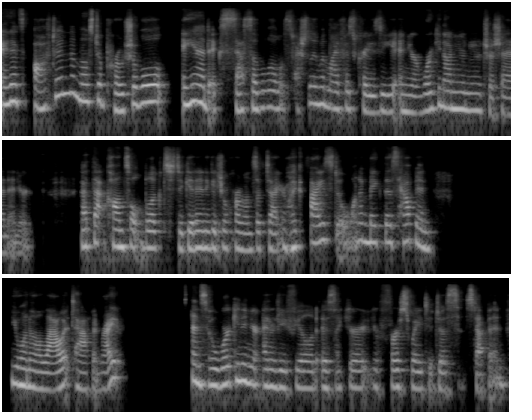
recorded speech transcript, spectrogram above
And it's often the most approachable and accessible, especially when life is crazy and you're working on your nutrition and you're got that consult booked to get in and get your hormones looked at. You're like, I still want to make this happen. You want to allow it to happen, right? And so working in your energy field is like your, your first way to just step in.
